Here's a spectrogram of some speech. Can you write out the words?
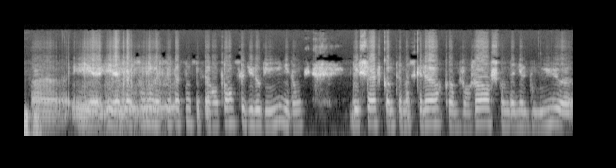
Mhm. Euh, et, et, la façon, la façon de se faire entendre, c'est du lobbying. Et donc des chefs comme Thomas Keller, comme Jean-Georges, comme Daniel Boulu. Euh,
